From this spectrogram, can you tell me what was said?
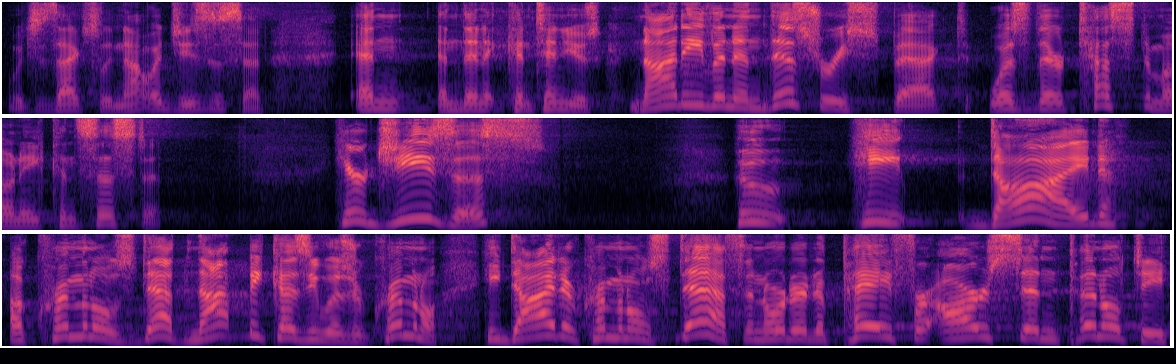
Which is actually not what Jesus said. And, and then it continues, Not even in this respect was their testimony consistent. Here, Jesus, who he died a criminal's death, not because he was a criminal. He died a criminal's death in order to pay for our sin penalty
